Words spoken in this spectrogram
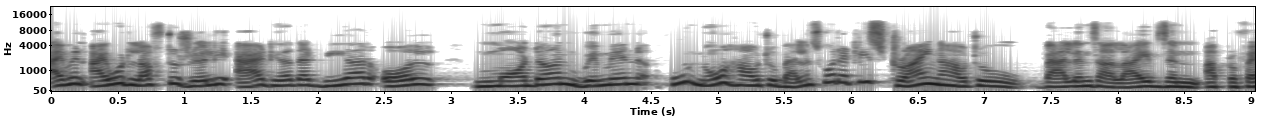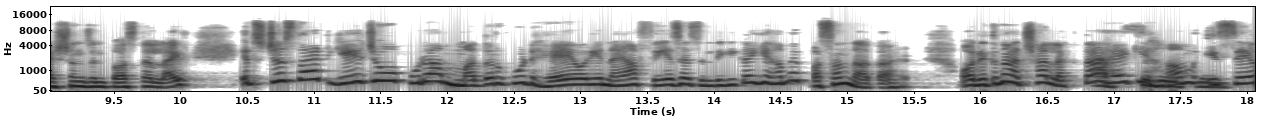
I mean I would love to really add here that we are all modern women who know how to balance, who are at least trying how to balance our lives and our professions and personal life. It's just that ये जो पूरा motherhood है और ये नया phase है ज़िंदगी का ये हमें पसंद आता है और इतना अच्छा लगता Absolutely. है कि हम इसे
